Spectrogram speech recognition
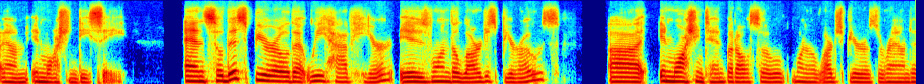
um, in Washington, D.C. And so, this bureau that we have here is one of the largest bureaus uh, in Washington, but also one of the largest bureaus around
